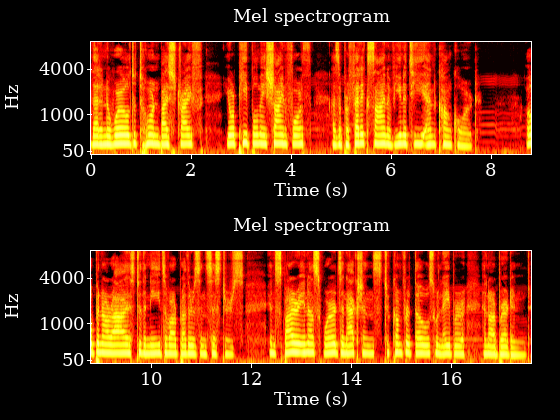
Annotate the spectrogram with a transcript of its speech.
that in a world torn by strife, your people may shine forth as a prophetic sign of unity and concord. Open our eyes to the needs of our brothers and sisters. Inspire in us words and actions to comfort those who labor and are burdened.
